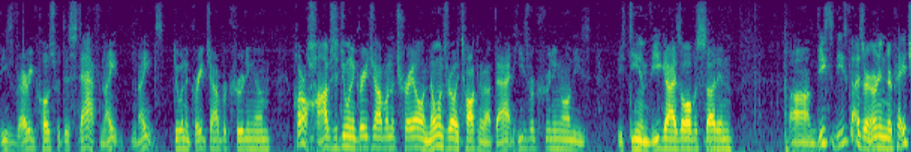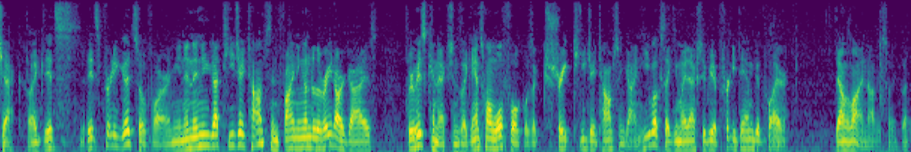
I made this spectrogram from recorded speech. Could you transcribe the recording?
he's very close with his staff. Knight Knight's doing a great job recruiting him. Karl Hobbs is doing a great job on the trail, and no one's really talking about that. He's recruiting all these these DMV guys all of a sudden. Um, these these guys are earning their paycheck. Like it's it's pretty good so far. I mean, and then you got T.J. Thompson finding under the radar guys through his connections. Like Antwone Woolfolk was a straight T.J. Thompson guy, and he looks like he might actually be a pretty damn good player down the line, obviously. But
